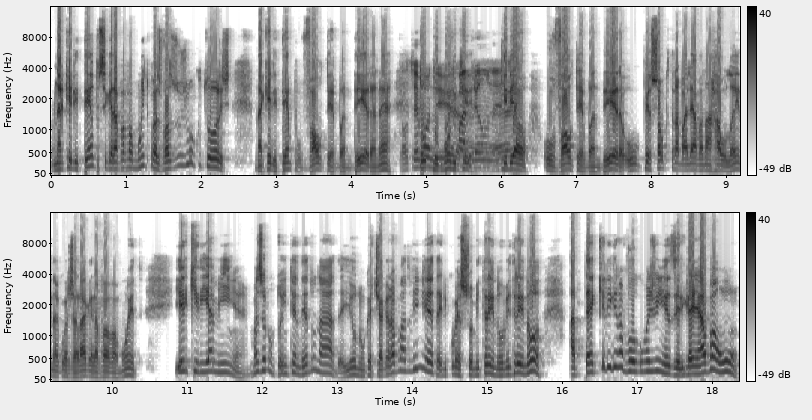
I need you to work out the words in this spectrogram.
Naquele tempo se gravava muito com as vozes dos locutores. Naquele tempo, Walter Bandeira, né? Walter Todo Bandeira, mundo é. queria, Padrão, né? queria o, o Walter Bandeira, o pessoal que trabalhava na Raulã e na Guajará gravava muito, e ele queria a minha, mas eu não estou entendendo nada, e eu nunca tinha gravado vinheta. Ele começou, me treinou, me treinou, até que ele gravou algumas vinhetas. Ele ganhava um,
